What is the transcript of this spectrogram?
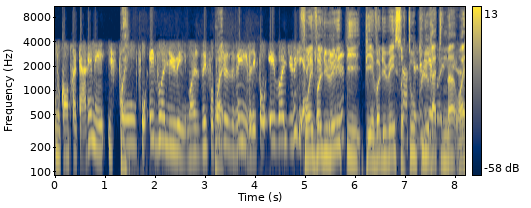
nous contrecarrer, mais il faut, faut évoluer. Moi, je dis, il faut pas juste vivre, il faut évoluer. Il faut évoluer, puis, puis évoluer surtout plus rapidement. ouais.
